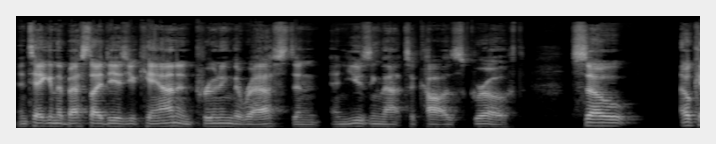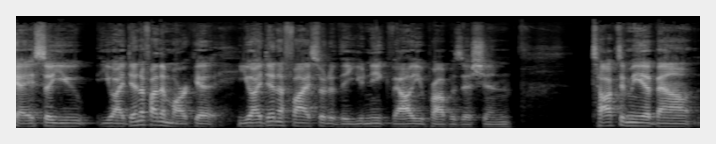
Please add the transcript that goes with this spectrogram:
in taking the best ideas you can and pruning the rest, and and using that to cause growth. So okay so you you identify the market you identify sort of the unique value proposition. Talk to me about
